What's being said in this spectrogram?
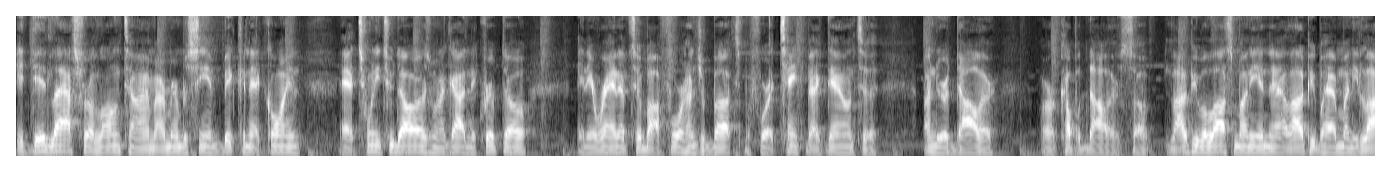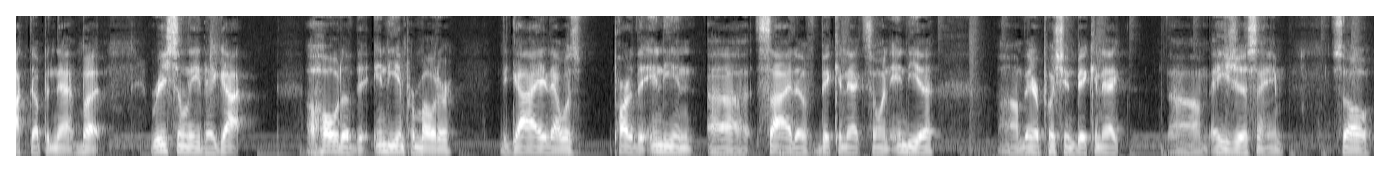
It did last for a long time. I remember seeing BitConnect coin at $22 when I got into crypto, and it ran up to about 400 bucks before it tanked back down to under a dollar or a couple dollars. So a lot of people lost money in that. A lot of people had money locked up in that. But recently they got a hold of the Indian promoter, the guy that was part of the Indian uh, side of BitConnect. So in India, um, they're pushing BitConnect, um, Asia, same. So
